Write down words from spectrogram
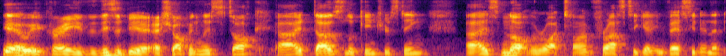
Yeah, we agree. This would be a shopping list stock. Uh, it does look interesting. Uh, it's not the right time for us to get invested in it.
